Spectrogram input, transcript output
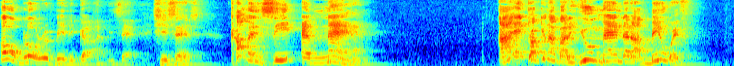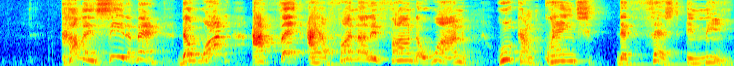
Oh, glory be to God, he said. She says, come and see a man. I ain't talking about you men that I've been with. Come and see the man. The one, I think I have finally found the one who can quench the thirst in me.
